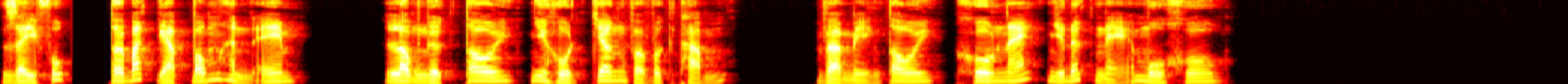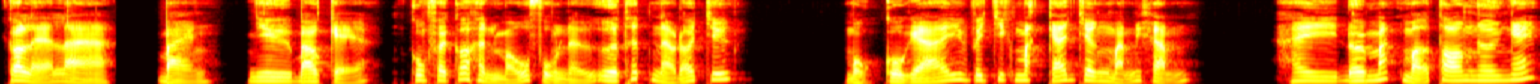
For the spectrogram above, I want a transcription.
Giây phút tôi bắt gặp bóng hình em, lòng ngực tôi như hụt chân vào vực thẳm, và miệng tôi khô nát như đất nẻ mùa khô. Có lẽ là bạn như bao kẻ, cũng phải có hình mẫu phụ nữ ưa thích nào đó chứ. Một cô gái với chiếc mắt cá chân mảnh khảnh, hay đôi mắt mở to ngơ ngác,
